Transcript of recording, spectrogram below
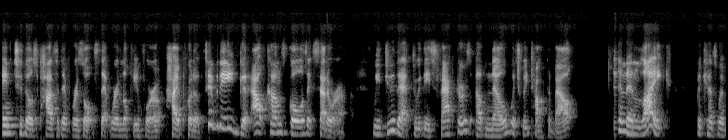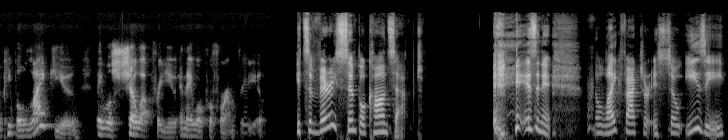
into those positive results that we're looking for high productivity good outcomes goals etc we do that through these factors of know which we talked about and then like because when people like you, they will show up for you and they will perform for you. It's a very simple concept, isn't it? The like factor is so easy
